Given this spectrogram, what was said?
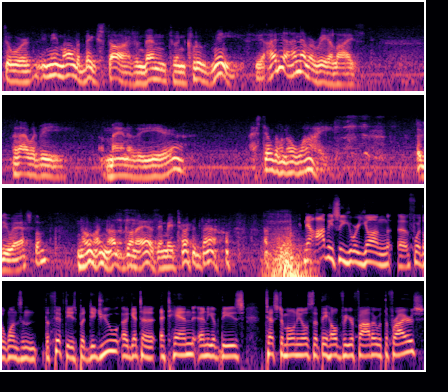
Stewart. You name all the big stars, and then to include me. See, I, did, I never realized that I would be a man of the year. I still don't know why. Have you asked them? No, I'm not going to ask. They may turn it down. now, obviously, you were young uh, for the ones in the 50s, but did you uh, get to attend any of these testimonials that they held for your father with the Friars?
